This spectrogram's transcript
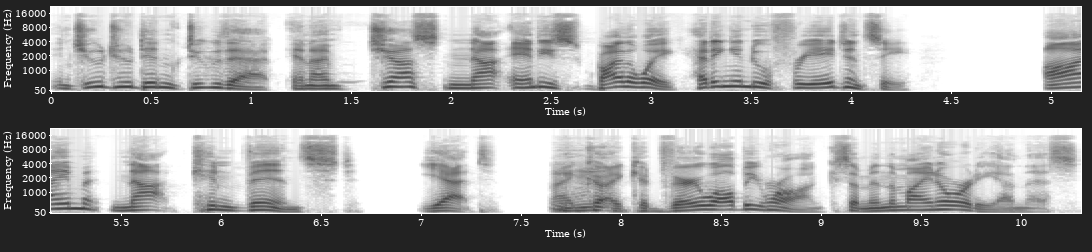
And Juju didn't do that. And I'm just not, and he's, by the way, heading into a free agency. I'm not convinced yet. I, Mhm. could, I could very well be wrong because I'm in the minority on this.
